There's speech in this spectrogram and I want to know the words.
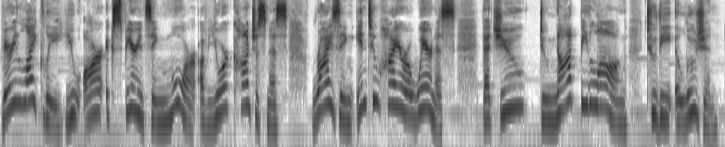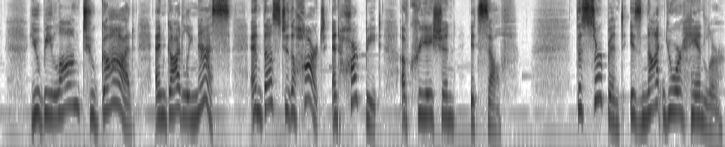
very likely you are experiencing more of your consciousness rising into higher awareness that you do not belong to the illusion you belong to God and godliness, and thus to the heart and heartbeat of creation itself. The serpent is not your handler,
